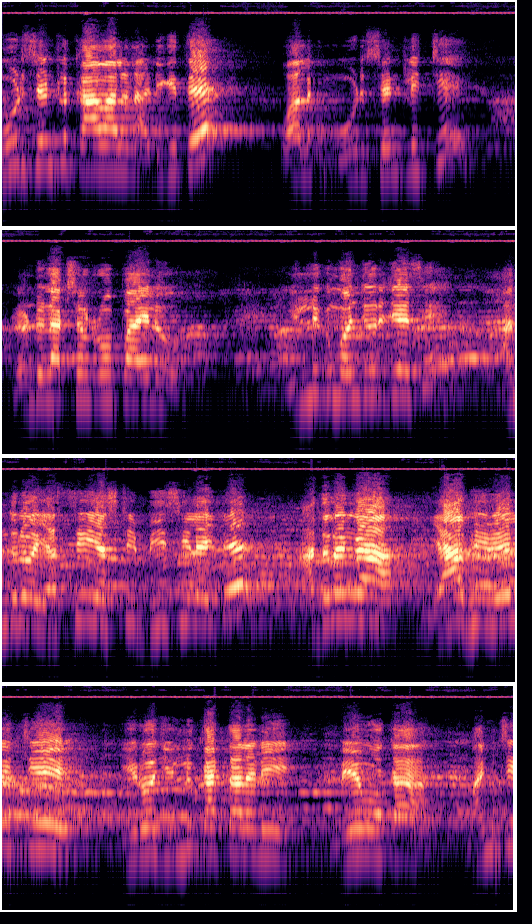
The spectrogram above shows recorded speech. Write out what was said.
మూడు సెంట్లు కావాలని అడిగితే వాళ్ళకు మూడు సెంట్లు ఇచ్చి రెండు లక్షల రూపాయలు ఇల్లుకు మంజూరు చేసి అందులో ఎస్సీ ఎస్టీ బీసీలు అయితే అదనంగా యాభై వేలు ఇచ్చి ఈరోజు ఇల్లు కట్టాలని మేము ఒక మంచి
